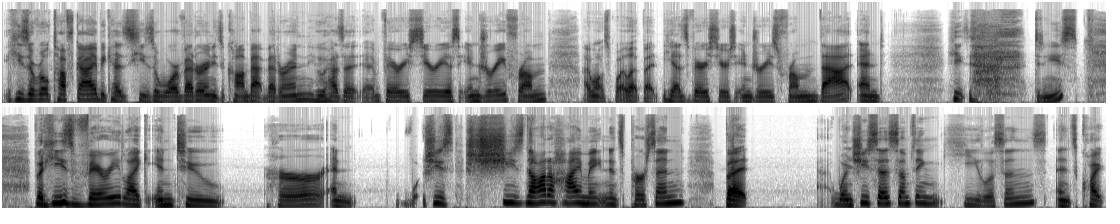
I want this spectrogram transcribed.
he's a real tough guy because he's a war veteran. He's a combat veteran who has a, a very serious injury from. I won't spoil it, but he has very serious injuries from that, and he, Denise, but he's very like into her, and she's she's not a high maintenance person, but when she says something, he listens, and it's quite.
